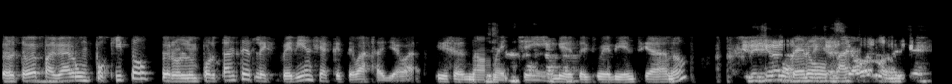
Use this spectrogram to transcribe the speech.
pero te voy a pagar un poquito, pero lo importante es la experiencia que te vas a llevar. Y dices, no me chingues, experiencia, ¿no? ¿Y de qué era la pero, o de qué?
